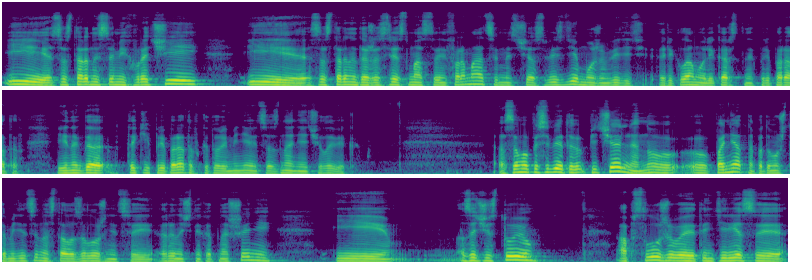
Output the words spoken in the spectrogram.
И со стороны самих врачей, и со стороны даже средств массовой информации мы сейчас везде можем видеть рекламу лекарственных препаратов. И иногда таких препаратов, которые меняют сознание человека. А само по себе это печально, но э, понятно, потому что медицина стала заложницей рыночных отношений. И зачастую обслуживает интересы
